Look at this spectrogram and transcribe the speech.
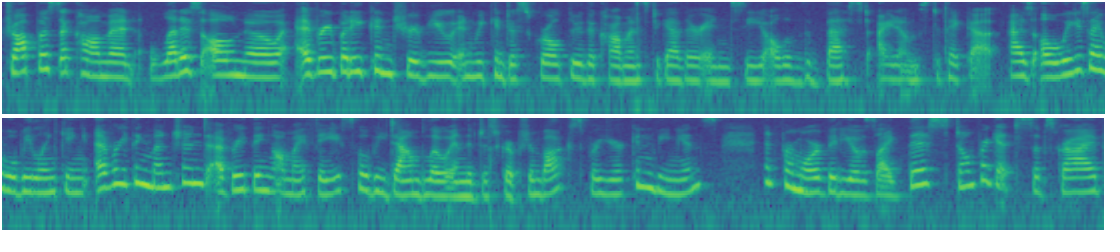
Drop us a comment. Let us all know. Everybody contribute and we can just scroll through the comments together and see all of the best items to pick up. As always, I will be linking everything mentioned. Everything on my face will be down below in the description box for your convenience. And for more videos like this, don't forget to subscribe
